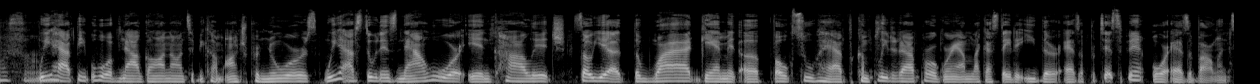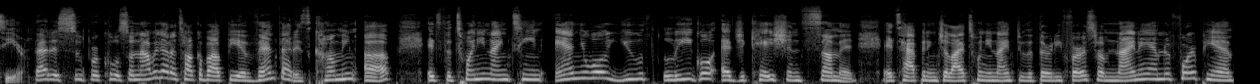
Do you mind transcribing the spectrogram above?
Awesome. we have people who have now gone on to become entrepreneurs we have students now who are in college so yeah the wide gamut of folks who have completed our program like i stated either as a participant or as a volunteer That is super cool. So now we got to talk about the event that is coming up. It's the 2019 Annual Youth Legal Education Summit. It's happening July 29th through the 31st from 9 a.m. to 4 p.m.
